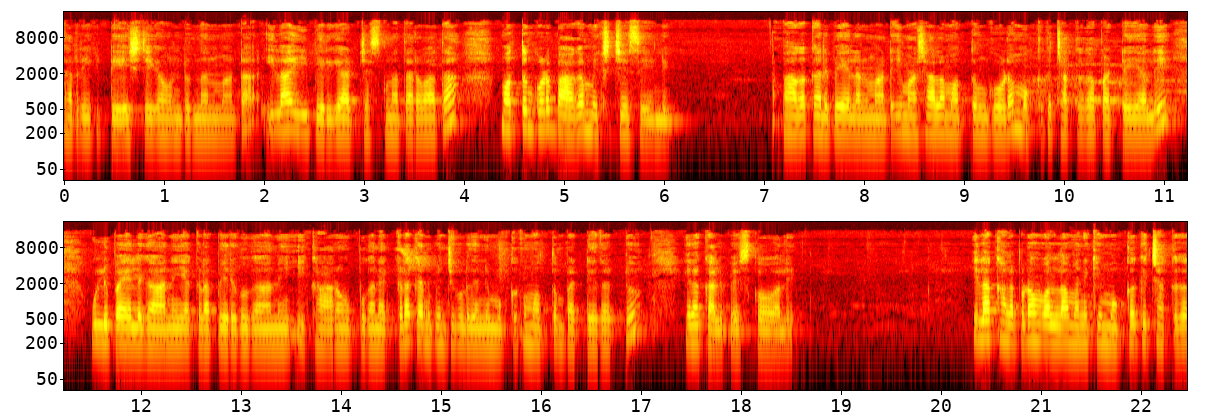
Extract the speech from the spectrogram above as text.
కర్రీకి టేస్టీగా ఉంటుందన్నమాట ఇలా ఈ పెరుగు యాడ్ చేసుకున్న తర్వాత మొత్తం కూడా బాగా మిక్స్ చేసేయండి. బాగా కలిపేయాలన్నమాట. ఈ మసాలా మొత్తం కూడా ముక్కకి చక్కగా పట్టేయాలి. ఉల్లిపాయలు కానీ ఎక్కడ పెరుగు కానీ ఈ కారం ఉప్పు కానీ ఎక్కడ కనిపించకూడదండి. ముక్కకు మొత్తం పట్టేటట్టు ఇలా కలిపేసుకోవాలి. ఇలా కలపడం వల్ల మనకి ముక్కకి చక్కగా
